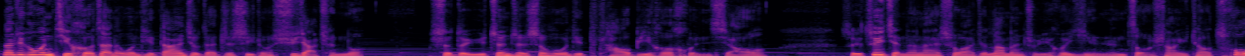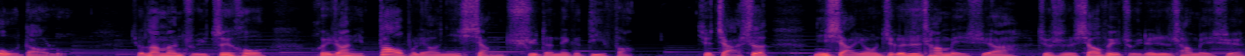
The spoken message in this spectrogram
那这个问题何在的问题，当然就在这是一种虚假承诺，是对于真正生活问题的逃避和混淆。所以最简单来说啊，就浪漫主义会引人走上一条错误道路，就浪漫主义最后会让你到不了你想去的那个地方。就假设你想用这个日常美学啊，就是消费主义的日常美学，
